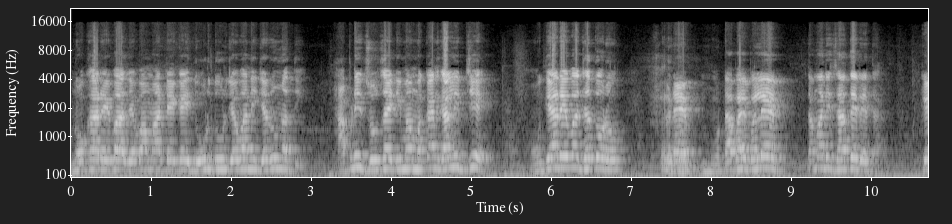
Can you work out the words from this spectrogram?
નોખા રહેવા જવા માટે કંઈ દૂર દૂર જવાની જરૂર નથી. આપણી જ સોસાયટીમાં મકાન ખાલી જ છે. હું ત્યાં રહેવા જતો રહું. અને મોટા ભાઈ ભલે તમારી સાથે રહેતા કે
